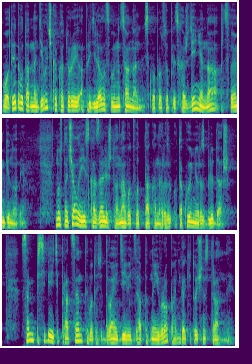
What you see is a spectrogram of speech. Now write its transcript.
Вот. Это вот одна девочка, которая определяла свою национальность к вопросу о происхождении на своем геноме. Ну, сначала ей сказали, что она вот, вот так, она, такой у нее разблюдаж. Сами по себе эти проценты, вот эти 2,9 Западной Европы, они какие-то очень странные.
